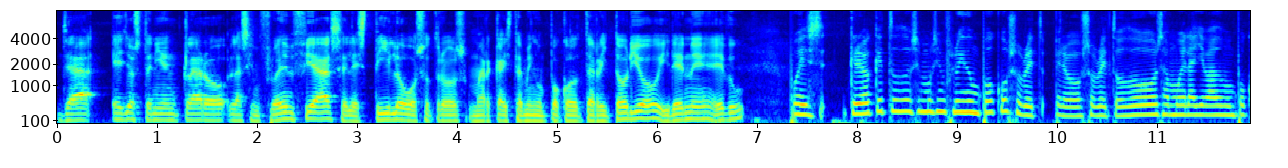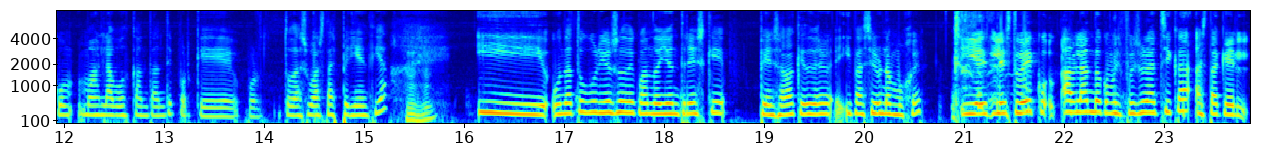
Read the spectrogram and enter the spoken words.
ya ellos tenían claro las influencias, el estilo, vosotros marcáis también un poco territorio, Irene, Edu. Pues creo que todos hemos influido un poco, sobre pero sobre todo Samuel ha llevado un poco más la voz cantante porque por toda su vasta experiencia. Y un dato curioso de cuando yo entré es que pensaba que iba a ser una mujer. Y le estuve hablando como si fuese una chica hasta que el-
